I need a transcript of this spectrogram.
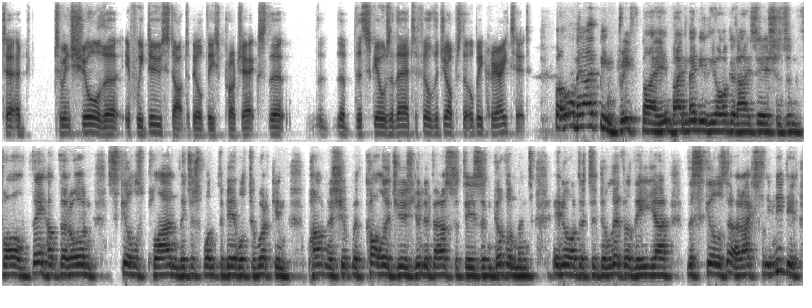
to uh, to ensure that if we do start to build these projects, that the, the, skills are there to fill the jobs that will be created? Well, I mean, I've been briefed by, by many of the organisations involved. They have their own skills plan. They just want to be able to work in partnership with colleges, universities, and government in order to deliver the uh, the skills that are actually needed.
